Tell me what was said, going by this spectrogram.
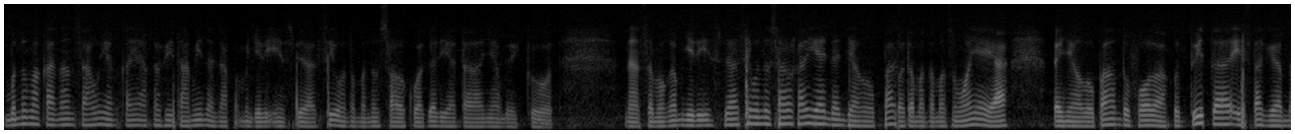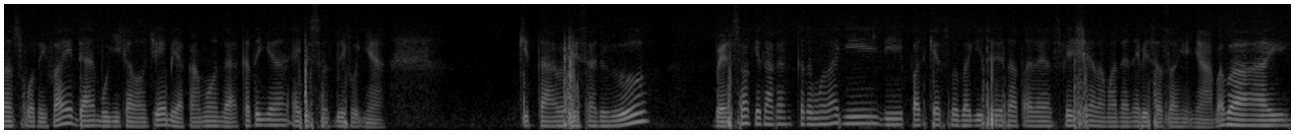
Menu makanan sahur yang kaya akan vitamin dan dapat menjadi inspirasi untuk menu sahur keluarga di antaranya berikut. Nah, semoga menjadi inspirasi menu sahur kalian dan jangan lupa buat teman-teman semuanya ya. Dan jangan lupa untuk follow akun Twitter, Instagram, dan Spotify dan bunyikan lonceng biar kamu tidak ketinggalan episode berikutnya. Kita berpisah dulu. Besok kita akan ketemu lagi di podcast berbagi cerita Thailand spesial Ramadan episode selanjutnya. Bye-bye.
